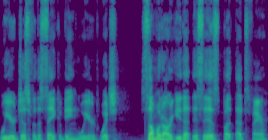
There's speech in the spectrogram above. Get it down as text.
weird just for the sake of being weird, which some would argue that this is, but that's fair.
